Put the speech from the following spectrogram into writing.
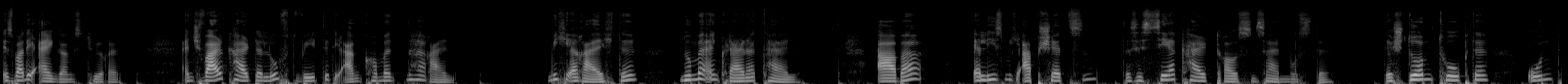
Es war die Eingangstüre. Ein Schwall kalter Luft wehte die Ankommenden herein. Mich erreichte nur mehr ein kleiner Teil. Aber er ließ mich abschätzen, dass es sehr kalt draußen sein musste. Der Sturm tobte und,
